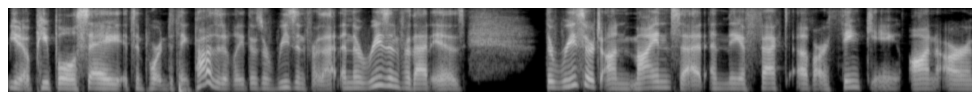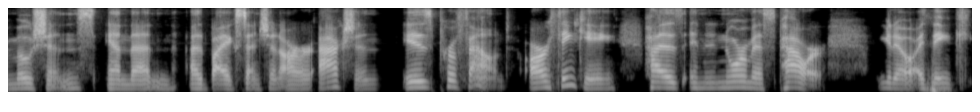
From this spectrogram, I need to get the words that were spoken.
you know people say it's important to think positively. There's a reason for that. And the reason for that is the research on mindset and the effect of our thinking on our emotions and then uh, by extension our actions is profound. Our thinking has an enormous power. You know, I think,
